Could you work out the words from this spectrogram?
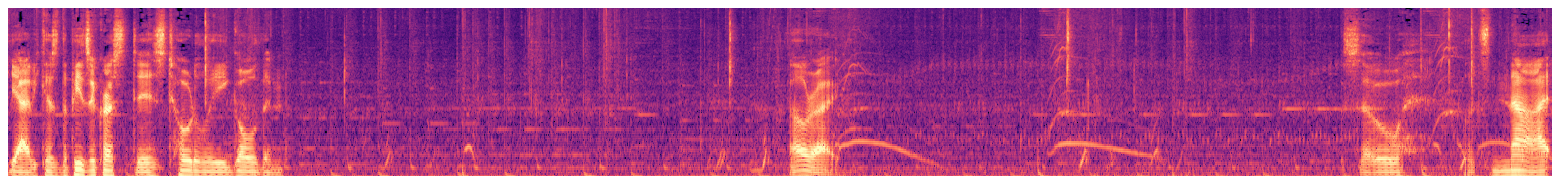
Yeah, because the pizza crust is totally golden. Alright. So, let's not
